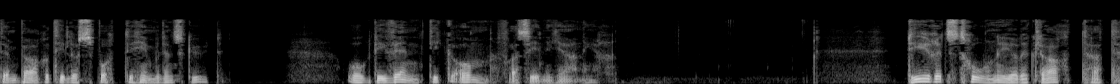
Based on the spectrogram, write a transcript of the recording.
dem bare til å spotte himmelens Gud, og de vendte ikke om fra sine gjerninger. Dyrets trone gjør det klart at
